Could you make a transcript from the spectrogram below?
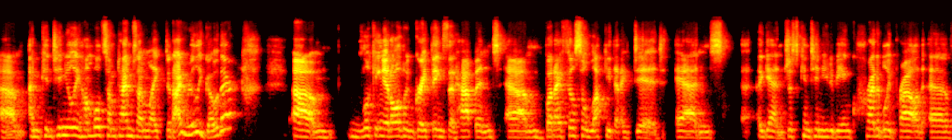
Um, I'm continually humbled. Sometimes I'm like, did I really go there? Um, looking at all the great things that happened. Um, but I feel so lucky that I did. And again, just continue to be incredibly proud of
